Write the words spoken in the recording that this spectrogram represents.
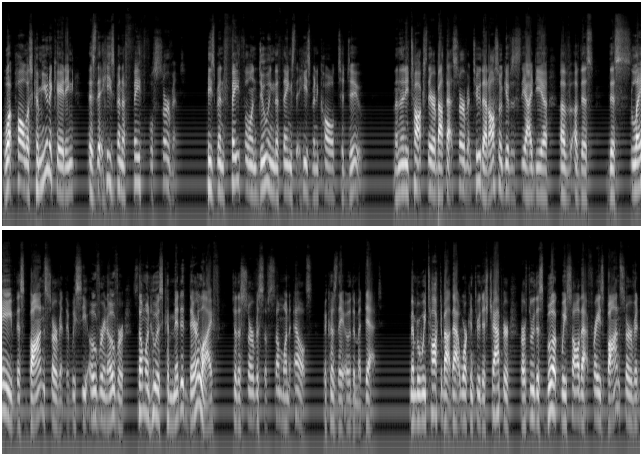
what Paul is communicating is that he's been a faithful servant. He's been faithful in doing the things that he's been called to do. And then he talks there about that servant too. That also gives us the idea of, of this, this slave, this bond servant that we see over and over. Someone who has committed their life to the service of someone else because they owe them a debt. Remember, we talked about that working through this chapter or through this book. We saw that phrase bondservant.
